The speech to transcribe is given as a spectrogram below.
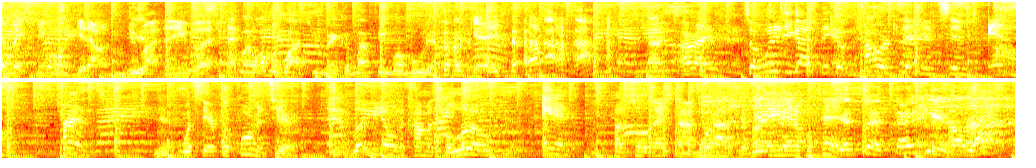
it makes me want to get out and do Yeah. my thing, but. I'm, gonna- I'm gonna watch you, man, because my feet won't move that. fast. Okay. All right. So, what did you guys think of Howard Sandman Sims and friends Yeah. with their performance here? Let me know in the comments below. And until next time, we're out of here. My name is Uncle Ted. Yes, sir. Thank you. All right.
